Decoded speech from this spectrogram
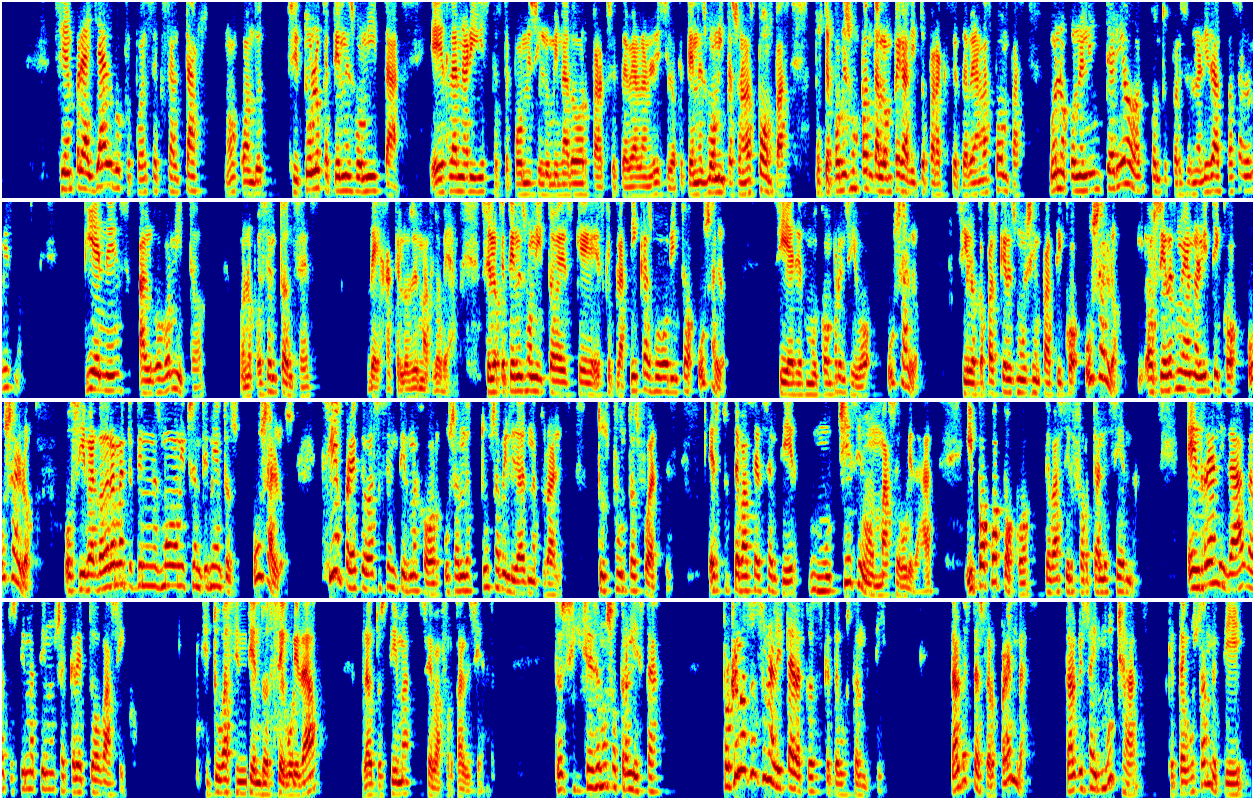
Siempre hay algo que puedes exaltar, ¿no? Cuando, si tú lo que tienes bonita es la nariz, pues te pones iluminador para que se te vea la nariz. Si lo que tienes bonita son las pompas, pues te pones un pantalón pegadito para que se te vean las pompas. Bueno, con el interior, con tu personalidad, pasa lo mismo. Tienes algo bonito, bueno, pues entonces deja que los demás lo vean. Si lo que tienes bonito es que, es que platicas muy bonito, úsalo. Si eres muy comprensivo, úsalo. Si lo es que eres muy simpático, úsalo. O si eres muy analítico, úsalo. O si verdaderamente tienes muy bonitos sentimientos, úsalos. Siempre te vas a sentir mejor usando tus habilidades naturales, tus puntos fuertes. Esto te va a hacer sentir muchísimo más seguridad y poco a poco te vas a ir fortaleciendo. En realidad, la autoestima tiene un secreto básico. Si tú vas sintiendo seguridad, la autoestima se va fortaleciendo. Entonces, si, hacemos otra lista, ¿por qué no haces una lista de las cosas que te gustan de ti? Tal vez te sorprendas. Tal vez hay muchas que te gustan de ti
